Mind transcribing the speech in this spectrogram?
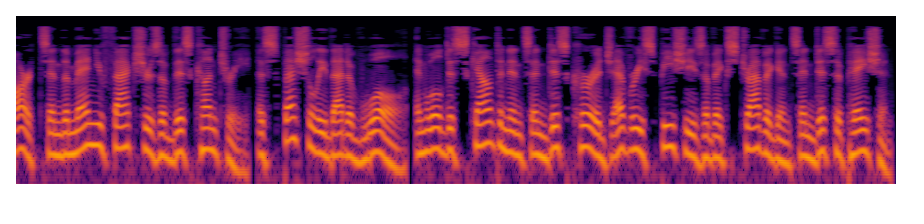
arts and the manufactures of this country, especially that of wool, and will discountenance and discourage every species of extravagance and dissipation",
